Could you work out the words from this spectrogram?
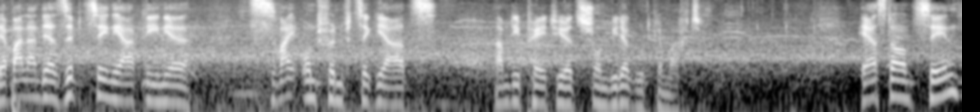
Der Ball an der 17-Yard-Linie. 52 Yards haben die Patriots schon wieder gut gemacht. Erster und 10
